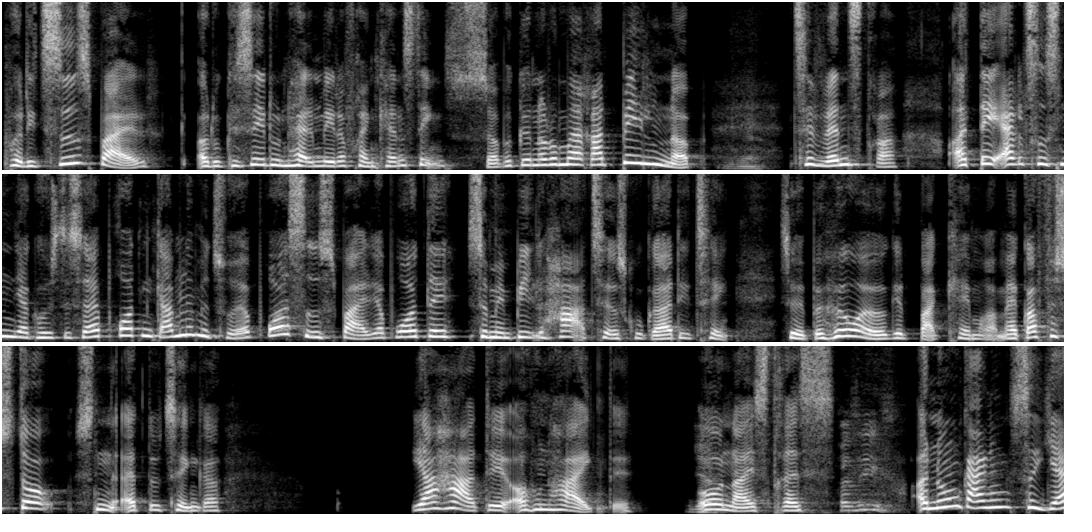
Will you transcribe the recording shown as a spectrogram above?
på dit sidespejl, og du kan se, at du er en halv meter fra en kantsten, så begynder du med at rette bilen op til venstre. Og det er altid sådan, jeg kan huske det. Så jeg bruger den gamle metode. Jeg bruger sidespejl. Jeg bruger det, som en bil har til at skulle gøre de ting. Så jeg behøver jo ikke et bakkamera. Men jeg kan godt forstå, sådan, at du tænker, jeg har det, og hun har ikke det. Åh Ja. oh, nej, stress. Præcis. Og nogle gange, så ja,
